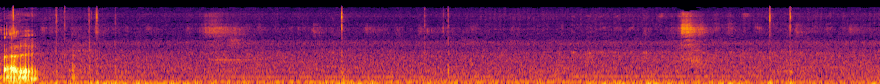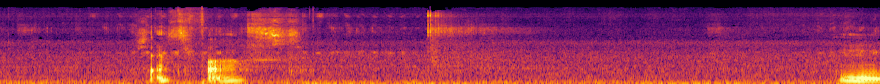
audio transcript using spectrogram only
that it? That's fast. Hmm.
